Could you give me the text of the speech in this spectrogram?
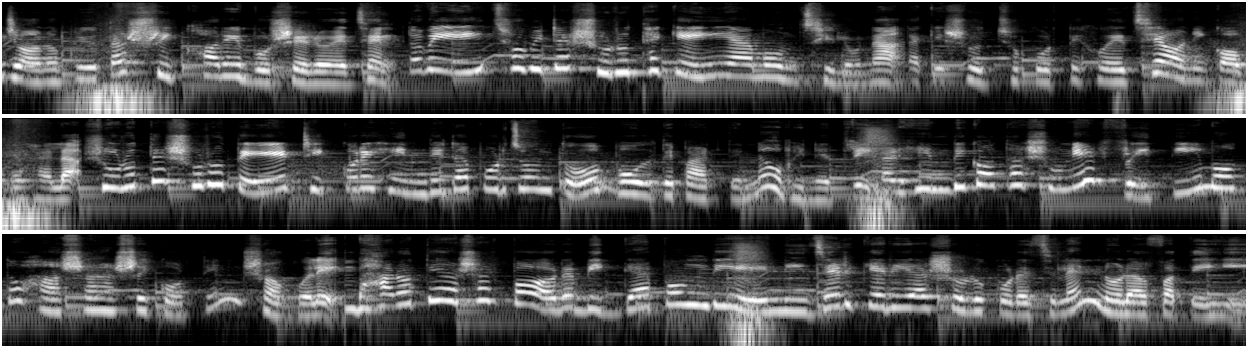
জনপ্রিয়তার শিখরে বসে রয়েছেন। তবে এই ছবিটা শুরু থেকেই এমন ছিল না। তাকে সহ্য করতে হয়েছে অনেক অবহেলা। শুরুতে শুরুতে ঠিক করে হিন্দিটা পর্যন্ত বলতে পারতেন না অভিনেত্রী। আর হিন্দি কথা শুনে রীতিমতো হাসাহাসি করতেন সকলে। ভারতে আসার পর বিজ্ঞাপন দিয়ে নিজের কেরিয়ার শুরু করেছিলেন নোরা ফতেহি।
